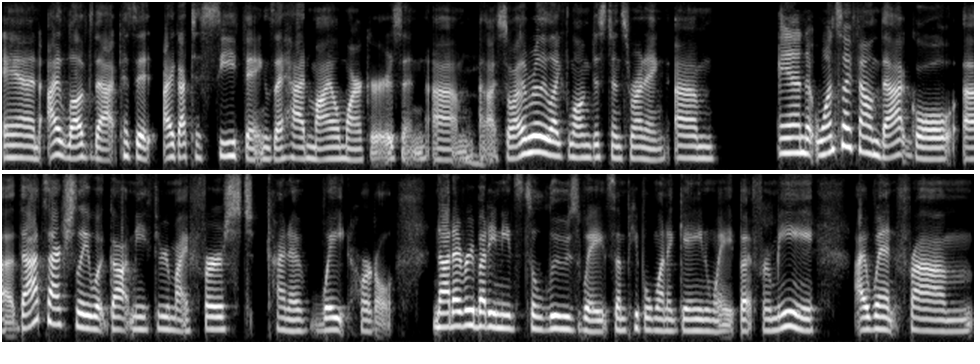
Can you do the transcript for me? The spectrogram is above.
And I loved that because it, I got to see things. I had mile markers, and um, mm. uh, so I really liked long distance running. Um, and once I found that goal, uh, that's actually what got me through my first kind of weight hurdle. Not everybody needs to lose weight. Some people want to gain weight. But for me, I went from,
